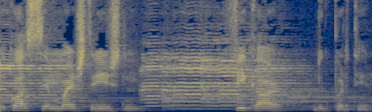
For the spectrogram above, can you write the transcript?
é quase sempre mais triste ficar do que partir.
